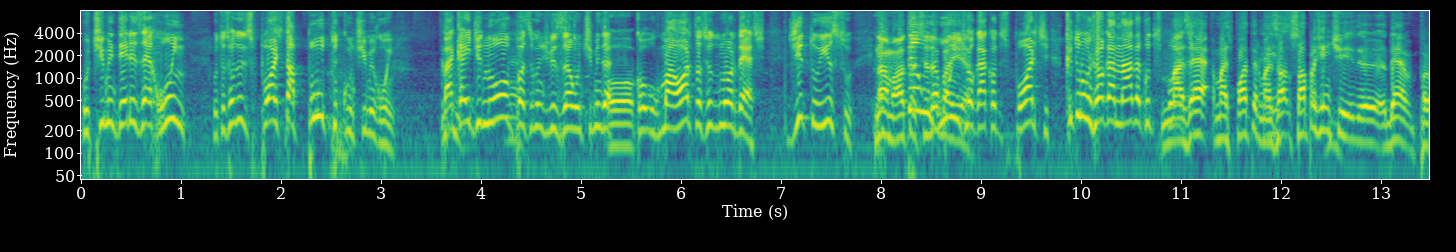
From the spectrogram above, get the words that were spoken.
O time deles é ruim. O torcedor do esporte tá puto com o time ruim. Vai cair de novo pra segunda divisão, um time da, com o maior torcida do Nordeste. Dito isso, Não, maior tão é ruim Bahia. jogar contra o esporte que tu não joga nada contra o esporte. Mas é, mas Potter, mas só, só pra gente, eh, né, pra,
